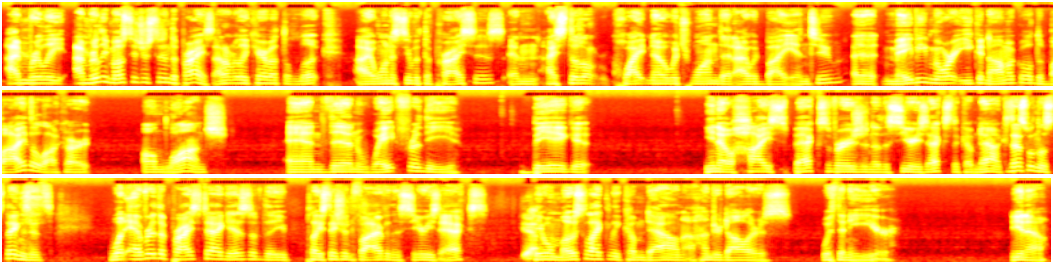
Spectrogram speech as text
I'm really I'm really most interested in the price. I don't really care about the look. I want to see what the price is, and I still don't quite know which one that I would buy into. Uh, maybe more economical to buy the Lockhart on launch, and then wait for the big, you know, high specs version of the Series X to come down. Because that's one of those things. It's whatever the price tag is of the PlayStation Five and the Series X Yeah. they will most likely come down a hundred dollars within a year. You know,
